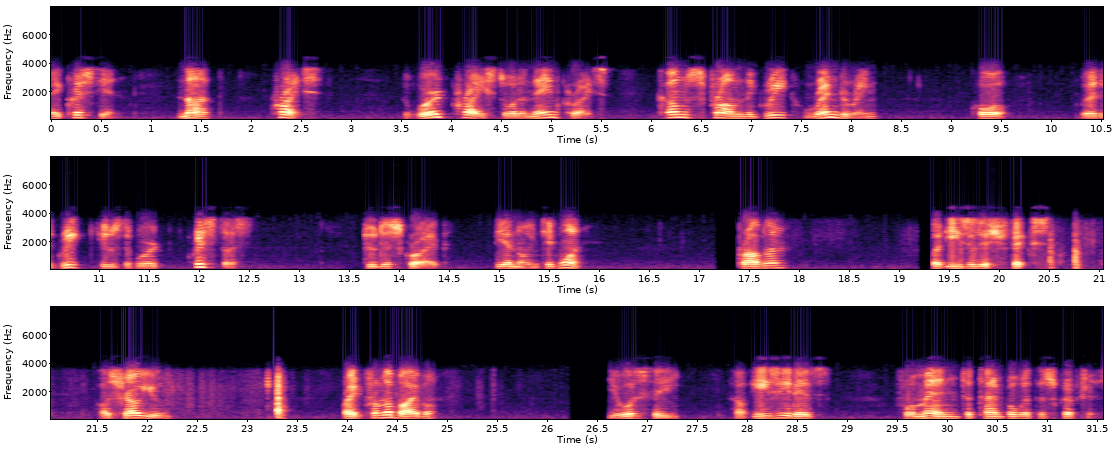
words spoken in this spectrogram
a Christian, not Christ. The word Christ or the name Christ comes from the Greek rendering called where the Greek used the word Christus to describe the anointed one. Problem, but easily fixed. I'll show you right from the Bible. You will see how easy it is for men to tamper with the scriptures.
